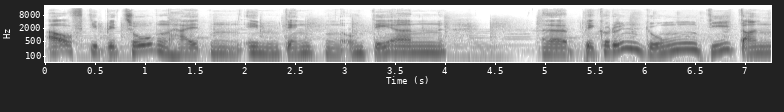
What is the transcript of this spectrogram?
auf die Bezogenheiten im Denken und deren äh, Begründung, die dann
